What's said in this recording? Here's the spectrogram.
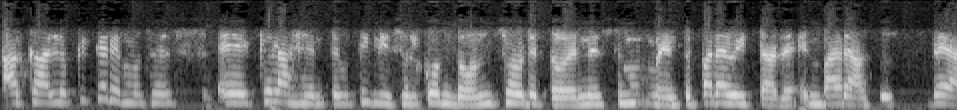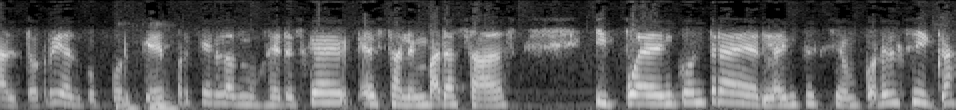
acá lo que queremos es eh, que la gente utilice el condón, sobre todo en este momento, para evitar embarazos de alto riesgo. ¿Por qué? Porque las mujeres que están embarazadas y pueden contraer la infección por el Zika,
